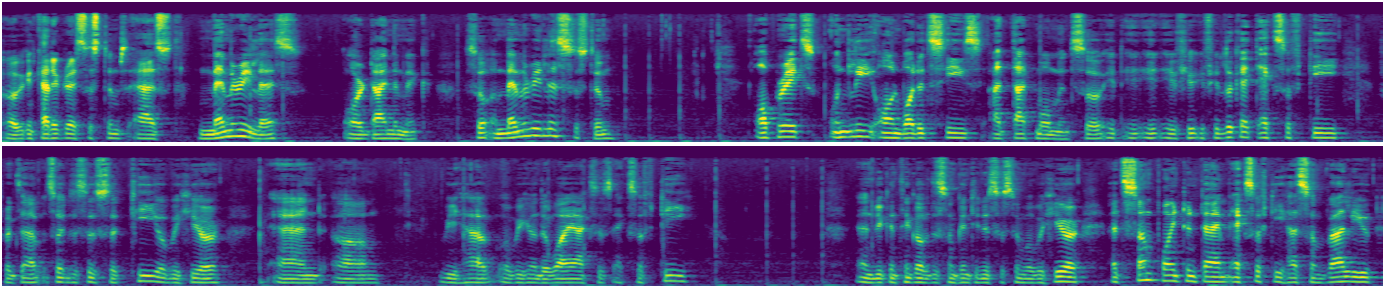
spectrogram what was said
uh, we can categorize systems as memoryless or dynamic. So a memoryless system operates only on what it sees at that moment. So it, it, if you if you look at x of t, for example, so this is a t over here, and um, we have over here on the y-axis x of t. And we can think of this some continuous system over here. At some point in time x of t has some value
